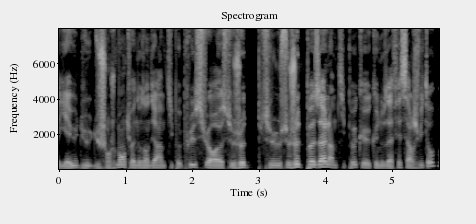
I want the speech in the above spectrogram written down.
il y a eu du, changement. Tu vas nous en dire un petit peu plus sur ce, jeu de, puzzle un petit peu que, nous a fait Serge Vito?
